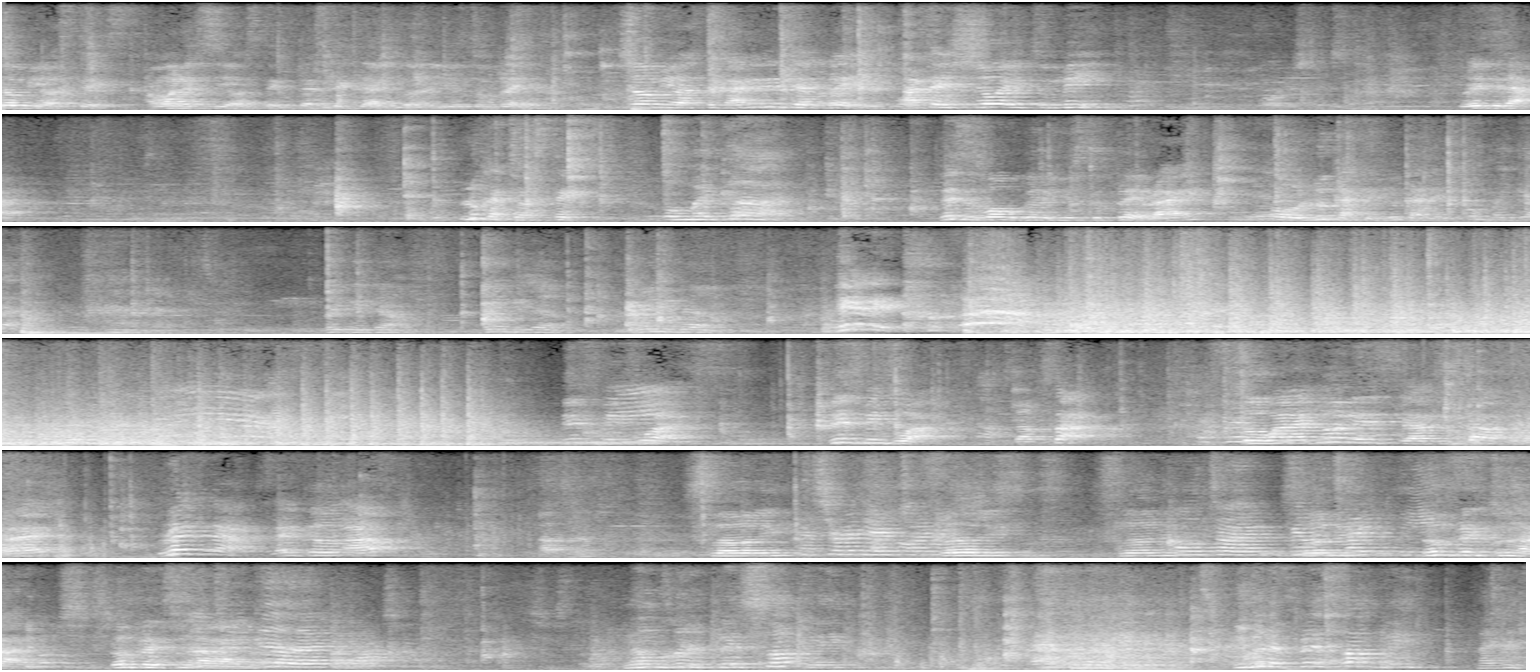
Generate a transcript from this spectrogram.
Show me your sticks. I want to see your sticks. The stick that you're going to use to play. Show me your stick. I didn't say play. I said show it to me. Raise it up. Look at your sticks. Oh my God. This is what we're going to use to play, right? Oh, look at it. Look at it. Oh my God. Bring it down. Bring it down. Bring it down. Hit it! This ah! This means what? Stop, stop. So when I do this, you have to stop, alright? Raise it up. Let's go up. Slowly, That's your there, slowly, slowly. Whole time, really slowly. tight, please. Don't play too high. Don't play too high. Good. Now we're going to play softly. Everybody, you're going to play softly. Like this.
